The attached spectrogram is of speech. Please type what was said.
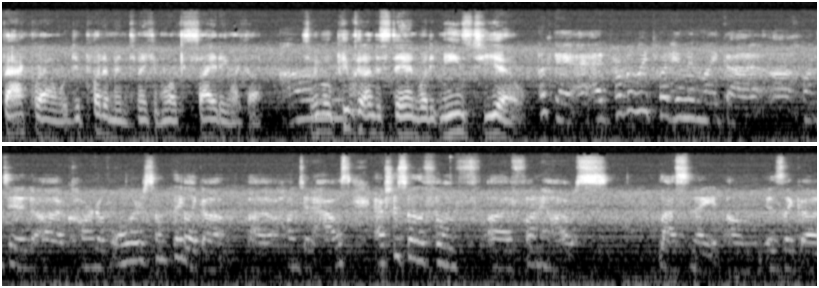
background would you put him in to make it more exciting? Like a so people Um, people could understand what it means to you. Okay, I, I'd probably put him in like a, a haunted uh, carnival or something, like a haunted house. I actually saw the film uh, Fun House last night. Um, it's like a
